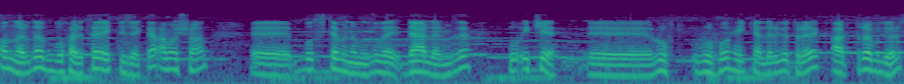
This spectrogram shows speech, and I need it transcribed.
Onları da bu haritaya ekleyecekler ama şu an e, bu staminamızı ve değerlerimizi bu iki e, ruh ruhu heykelleri götürerek arttırabiliyoruz.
